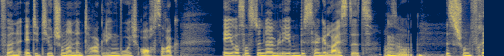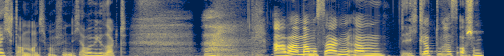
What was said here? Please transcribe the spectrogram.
für eine Attitude schon an den Tag legen, wo ich auch sage, ey, was hast du in deinem Leben bisher geleistet? Also ist schon frech dann manchmal, finde ich. Aber wie gesagt, Aber man muss sagen, ähm, ich glaube, du hast auch schon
